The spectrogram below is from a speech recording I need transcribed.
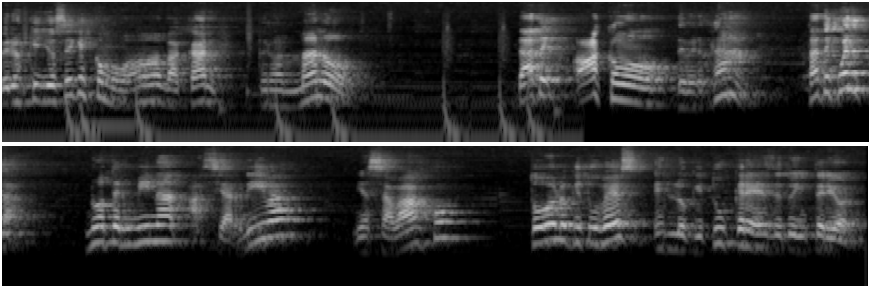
Pero es que yo sé que es como, ah, bacán, pero hermano, date, ah, como, de verdad, Date cuenta, no termina hacia arriba ni hacia abajo. Todo lo que tú ves es lo que tú crees de tu interior.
